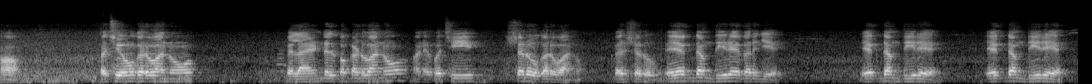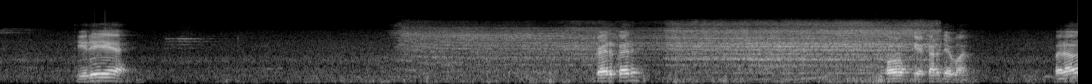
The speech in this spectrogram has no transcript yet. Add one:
હા. પછી શું કરવાનું? પેલા હેન્ડલ પકડવાનું અને પછી શરૂ કરવાનું. કર શરૂ. એકદમ ધીરે કરજે. એકદમ ધીરે. એકદમ ધીરે. ધીરે. કર કર. ઓકે, કર દેવાનું. બરાબર?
